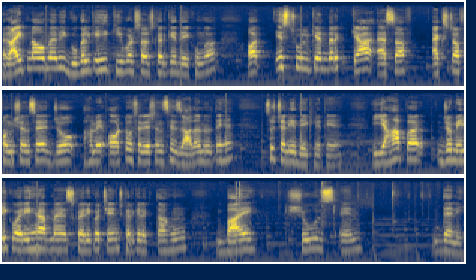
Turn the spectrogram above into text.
राइट right नाउ मैं भी गूगल के ही कीवर्ड सर्च करके देखूँगा और इस टूल के अंदर क्या ऐसा एक्स्ट्रा फ़ंक्शन है जो हमें ऑटो सजेशन से ज़्यादा मिलते हैं? सो चलिए देख लेते हैं। यहाँ पर जो मेरी क्वेरी है, अब मैं इस क्वेरी को चेंज करके लिखता हूँ। Buy shoes in Delhi.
